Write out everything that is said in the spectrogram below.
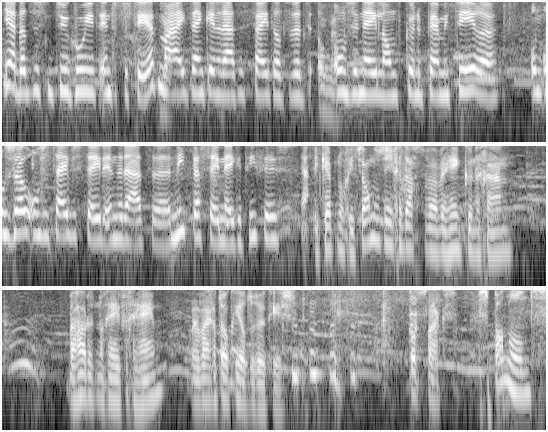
Ja, dat is natuurlijk hoe je het interpreteert. Maar ja. ik denk inderdaad het feit dat we het ons in Nederland kunnen permitteren... om zo onze tijd besteden inderdaad uh, niet per se negatief is. Ja. Ik heb nog iets anders in gedachten waar we heen kunnen gaan. We houden het nog even geheim, maar waar het ook heel druk is. Tot straks. Spannend.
